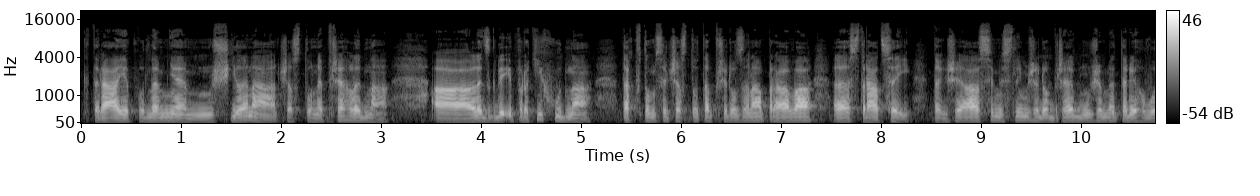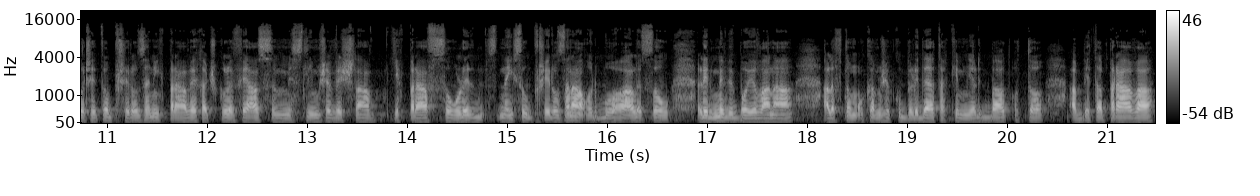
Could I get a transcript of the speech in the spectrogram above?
která je podle mě šílená, často nepřehledná a let kdy i protichůdná, tak v tom se často ta přirozená práva e, ztrácejí. Takže já si myslím, že dobře, můžeme tedy hovořit o přirozených právech, ačkoliv já si myslím, že většina těch práv jsou nejsou přirozená od Boha, ale jsou lidmi vybojovaná, ale v tom okamžiku by lidé taky měli dbát o to, aby ta práva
